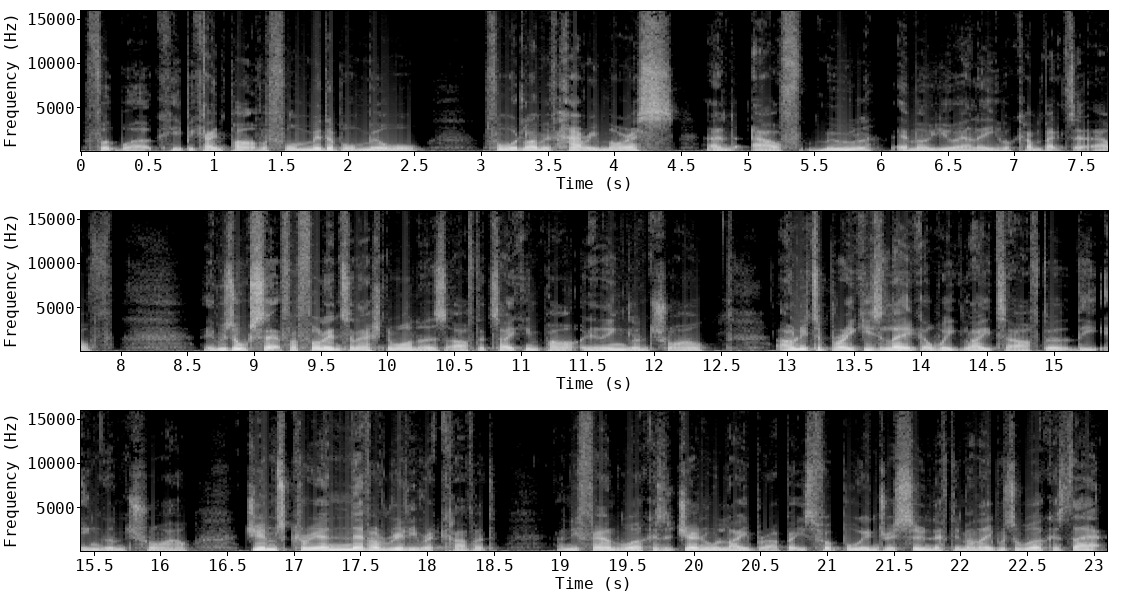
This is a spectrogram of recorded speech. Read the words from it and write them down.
footwork. He became part of a formidable Millwall forward line with Harry Morris and Alf Moule, M O U L E. We'll come back to Alf. He was all set for full international honours after taking part in an England trial, only to break his leg a week later after the England trial. Jim's career never really recovered, and he found work as a general labourer, but his football injury soon left him unable to work as that,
